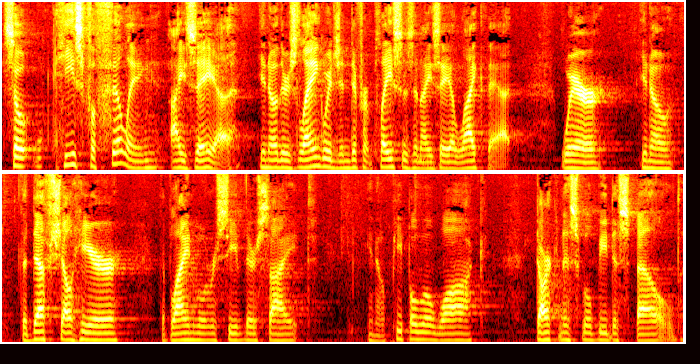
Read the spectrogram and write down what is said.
so he's fulfilling Isaiah. You know, there's language in different places in Isaiah like that, where, you know, the deaf shall hear, the blind will receive their sight, you know, people will walk, darkness will be dispelled.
